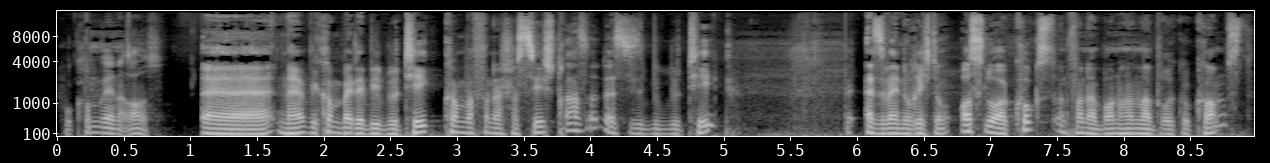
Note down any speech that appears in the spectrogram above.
Wo kommen wir denn raus? Äh, na, wir kommen bei der Bibliothek, kommen wir von der Chausseestraße, das ist diese Bibliothek. Also wenn du Richtung Osloer guckst und von der Bornholmer Brücke kommst,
